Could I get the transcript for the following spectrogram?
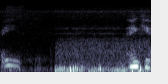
Crazy. Thank you.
